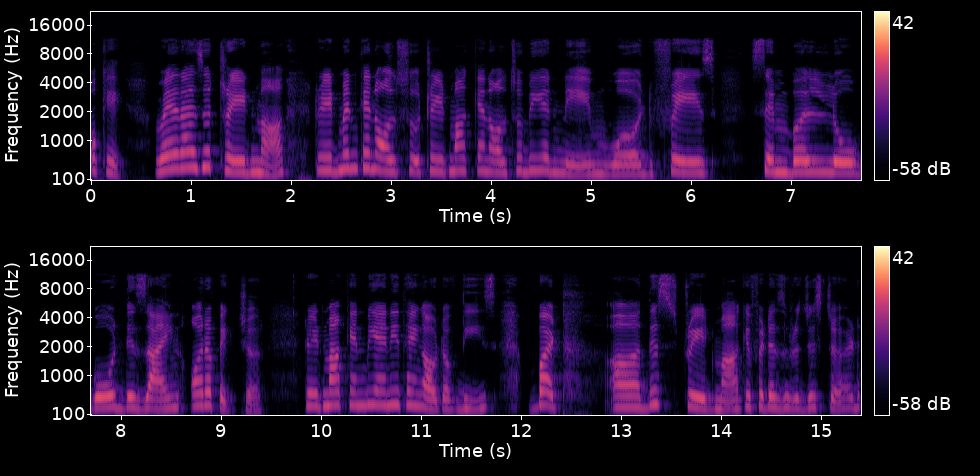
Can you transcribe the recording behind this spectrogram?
okay whereas a trademark trademark can also trademark can also be a name word phrase symbol logo design or a picture trademark can be anything out of these but uh, this trademark if it is registered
